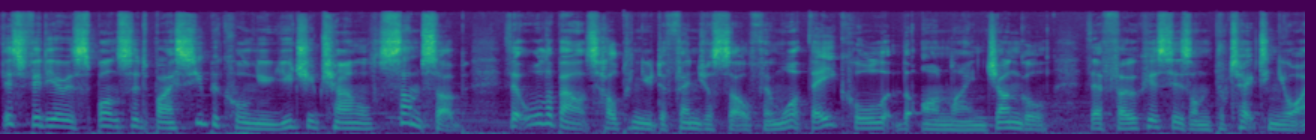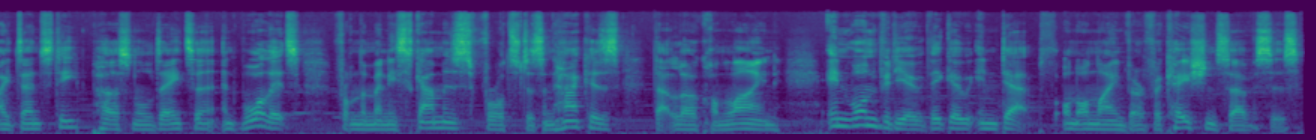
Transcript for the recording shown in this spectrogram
This video is sponsored by a super cool new YouTube channel, SumSub. They're all about helping you defend yourself in what they call the online jungle. Their focus is on protecting your identity, personal data, and wallets from the many scammers, fraudsters, and hackers that lurk online. In one video, they go in depth on online verification services,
